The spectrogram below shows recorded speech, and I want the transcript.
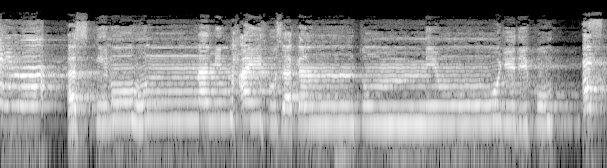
أجرا. أسكنوهن من حيث سكنتم من وجدكم. أسكنوهن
